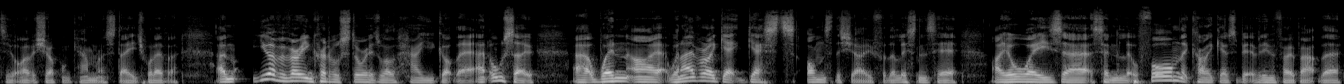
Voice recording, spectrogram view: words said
to either show up on camera, stage, whatever. Um, you have a very incredible story as well of how you got there, and also uh, when I whenever I get guests onto the show for the listeners here, I always uh, send a little form that kind of gives a bit of an info about the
